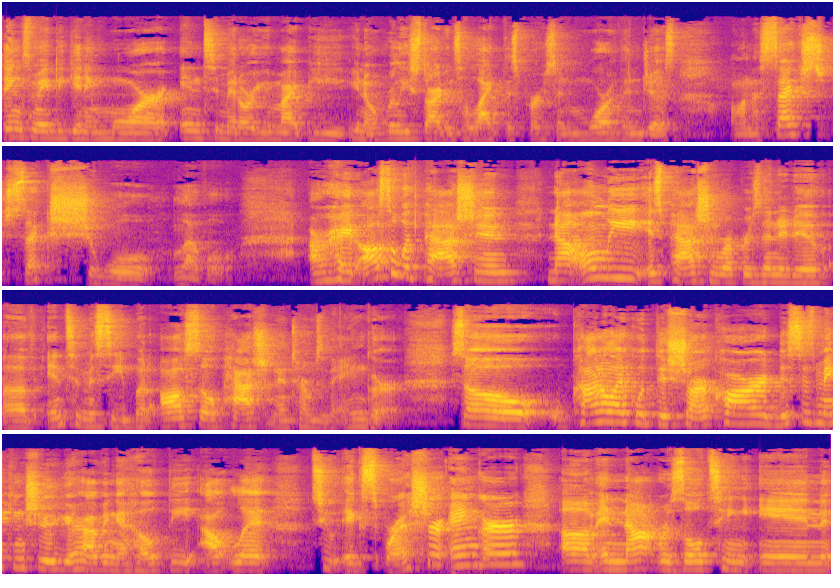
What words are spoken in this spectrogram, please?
Things may be getting more intimate or you might be, you know, really starting to like this person more than just on a sex sexual level. All right, also with passion, not only is passion representative of intimacy, but also passion in terms of anger. So kind of like with this shark card, this is making sure you're having a healthy outlet to express your anger um, and not resulting in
